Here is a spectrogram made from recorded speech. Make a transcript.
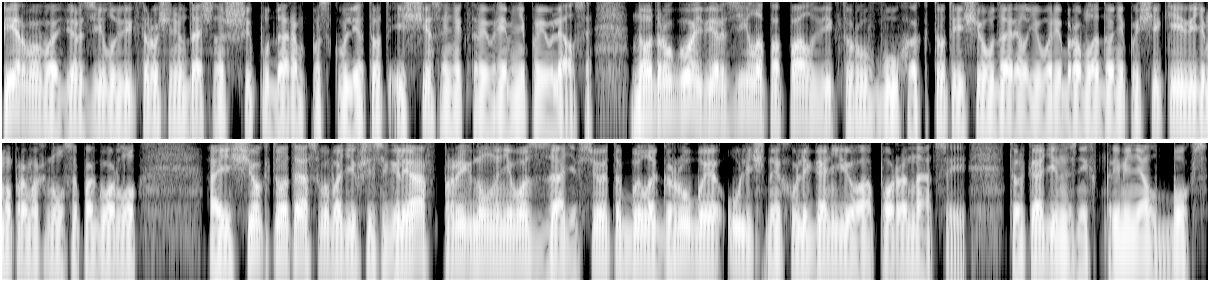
Первого Верзилу Виктор очень удачно сшиб ударом по скуле. Тот исчез и некоторое время не появлялся. Но другой Верзила попал Виктору в ухо. Кто-то еще ударил его ребром ладони по щеке, видимо, промахнулся по горлу а еще кто-то, освободившийся Голиаф, прыгнул на него сзади. Все это было грубое уличное хулиганье, опора нации. Только один из них применял бокс,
